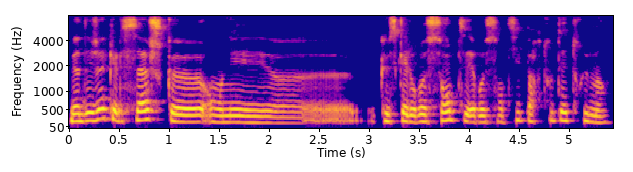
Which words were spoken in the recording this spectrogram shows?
Bien déjà qu'elle sache que on est euh, que ce qu'elle ressent est ressenti par tout être humain.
